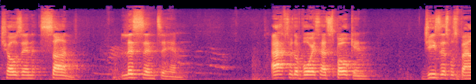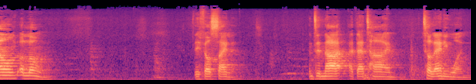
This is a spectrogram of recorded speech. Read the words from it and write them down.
chosen son. Listen to him. After the voice had spoken, Jesus was found alone. They fell silent and did not at that time tell anyone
